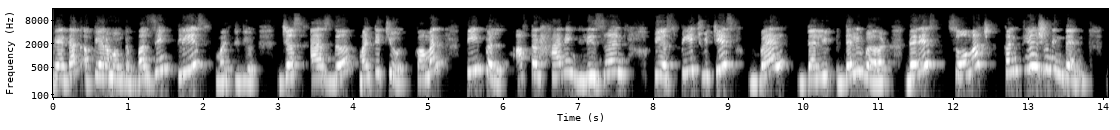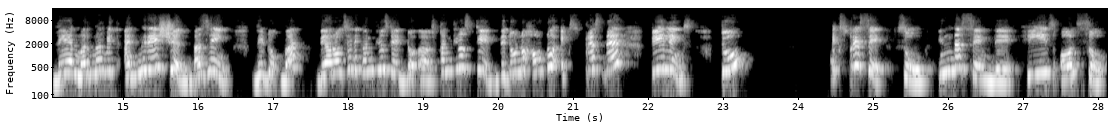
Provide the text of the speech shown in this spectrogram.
there doth appear among the buzzing, please, multitude, just as the multitude, common people, after having listened to a speech which is well deli delivered, there is so much confusion in them. They murmur with admiration, buzzing. They do, but they are also in a confused state, uh, confused state. They don't know how to express their feelings to express it. So in the same way, he is also,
